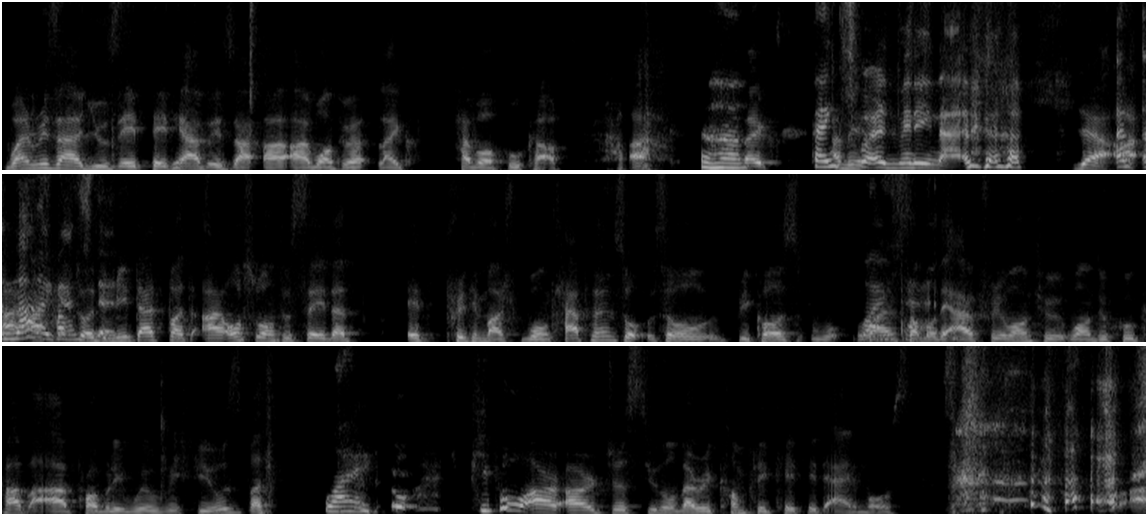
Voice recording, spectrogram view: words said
one reason I use it dating app is that I I want to like have a hookup. Uh, Uh-huh. like Thanks mean- for admitting that. yeah, I'm- I, I'm not I, I have to against it. admit that, but I also want to say that it pretty much won't happen. So so because w- Why when that? somebody actually want to want to hook up, I probably will refuse. But Why? you know, people are are just you know very complicated animals. Uh,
